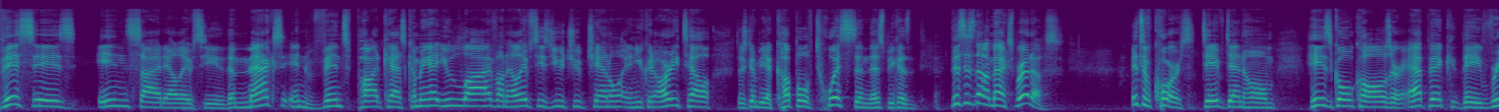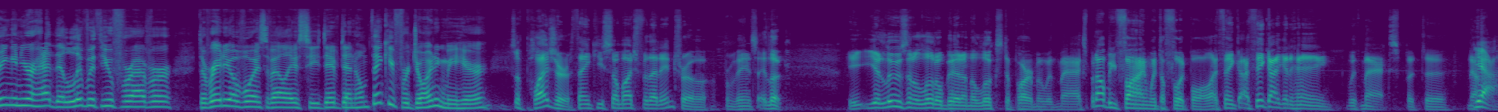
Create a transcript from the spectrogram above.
This is Inside LAFC, the Max and Vince podcast coming at you live on LAFC's YouTube channel. And you can already tell there's going to be a couple of twists in this because this is not Max Bretos. It's, of course, Dave Denholm. His goal calls are epic. They ring in your head, they live with you forever. The radio voice of LAFC, Dave Denholm. Thank you for joining me here. It's a pleasure. Thank you so much for that intro from Vince. Hey, look, you're losing a little bit on the looks department with Max, but I'll be fine with the football. I think I think I can hang with Max, but uh, no. Yeah.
